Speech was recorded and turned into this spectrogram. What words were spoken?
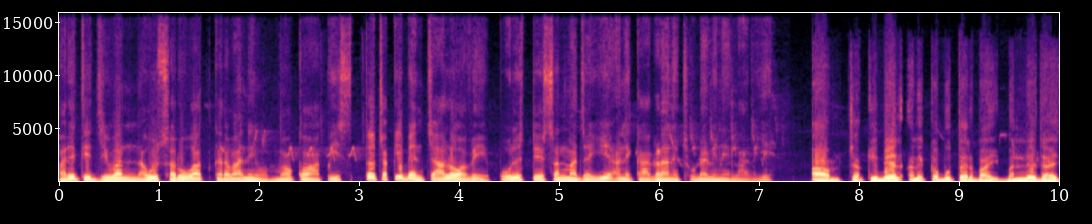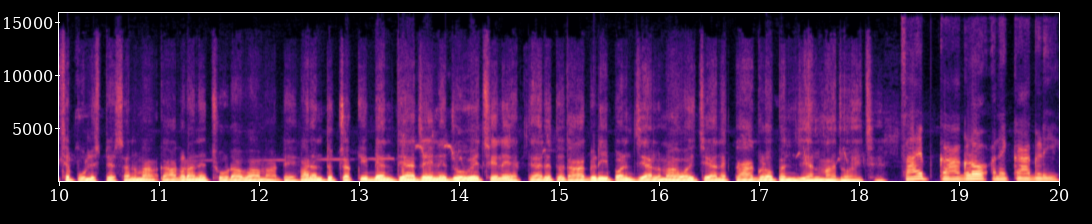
ફરીથી જીવન નવું શરૂઆત કરવાની મોકો આપીશ. તો ચકીબેન, ચાલો હવે પોલીસ સ્ટેશનમાં જઈએ અને કાગડાને છોડાવીને લાવીએ. આમ ચકીબેન અને કબૂતરભાઈ બંને જાય છે પોલીસ સ્ટેશનમાં કાગડાને છોડાવવા માટે. પરંતુ ચકીબેન ત્યાં જઈને જોવે છે ને, ત્યારે તો કાગડી પણ જેલમાં હોય છે અને કાગડો પણ જેલમાં જ હોય છે. સાહેબ, કાગડો અને કાગડી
